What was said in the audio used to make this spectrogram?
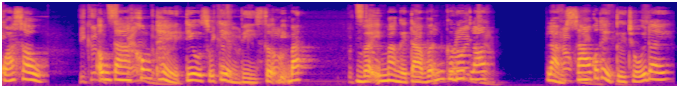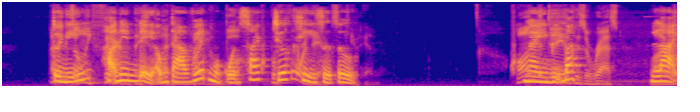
quá sâu. Ông ta không thể tiêu số tiền vì sợ bị bắt. Vậy mà người ta vẫn cứ đút lót. Làm sao có thể từ chối đây? Tôi nghĩ họ nên để ông ta viết một cuốn sách trước khi xử tử. Ngày bị bắt, lại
